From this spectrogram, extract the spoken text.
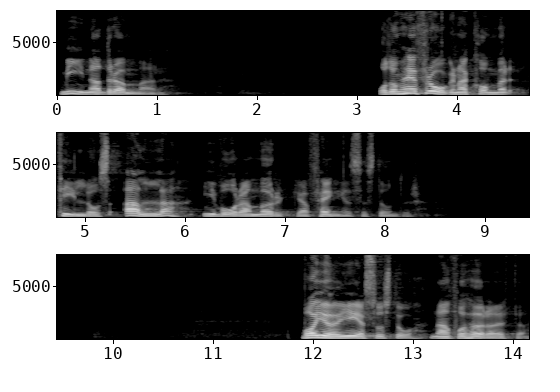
mina drömmar. Och de här frågorna kommer till oss alla i våra mörka fängelsestunder. Vad gör Jesus då när han får höra detta?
